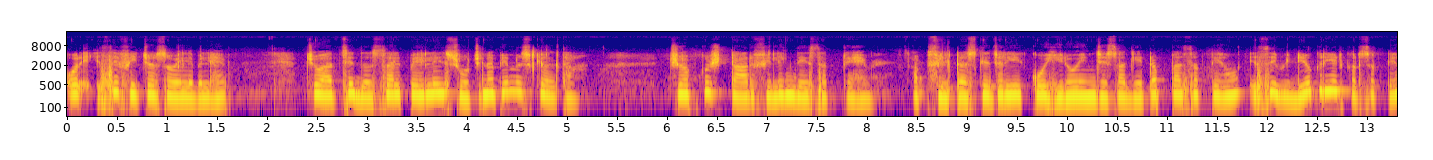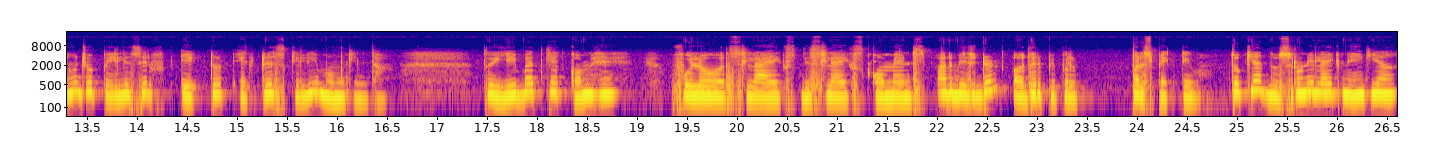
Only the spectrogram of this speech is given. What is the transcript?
और ऐसे फीचर्स अवेलेबल है, जो आज से दस साल पहले सोचना भी मुश्किल था। जो आपको स्टार फीलिंग दे सकते हैं। आप फिल्टर्स के ज़रिए कोई हीरोइन जैसा गेटअप पा सकते हो, ऐसे वीडियो क्रिएट कर सकते हो, जो पहले सिर्फ़ एक्टर एक्ट्रेस के लिए मुमकिन था। तो ये बात क्या कम है? Followers likes dislikes comments are based on other people perspective तो क्या दूसरों ने लाइक नहीं किया?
